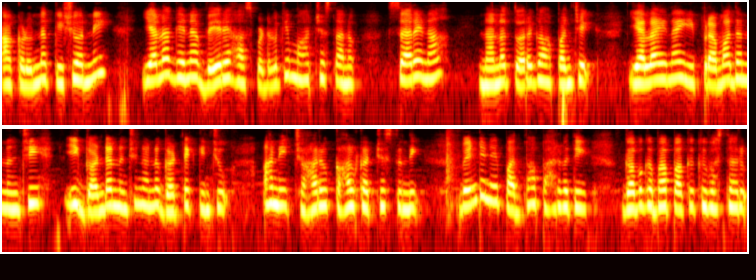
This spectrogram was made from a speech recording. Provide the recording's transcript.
అక్కడున్న కిషోర్ని ఎలాగైనా వేరే హాస్పిటల్కి మార్చేస్తాను. సరేనా? నన్ను త్వరగా పంచేయి. ఎలా అయినా ఈ ప్రమాదం నుంచి ఈ గండ నుంచి నన్ను గట్టెక్కించు అని చారు కాల్ కట్ చేస్తుంది. వెంటనే పద్మ పార్వతి గబగబా పక్కకి వస్తారు.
